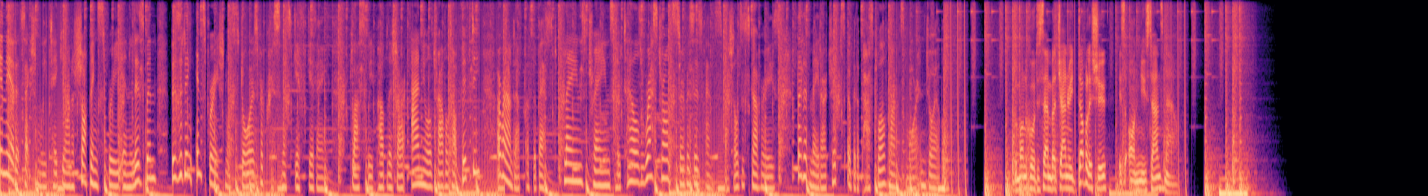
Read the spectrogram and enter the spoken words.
In the edit section, we take you on a shopping spree in Lisbon, visiting inspirational stores for Christmas gift giving. Plus, we publish our annual Travel Top 50, a roundup of the best planes, trains, hotels, restaurants, services, and special discoveries that have made our trips over the past 12 months more enjoyable. The Monocle December January double issue is on newsstands now.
